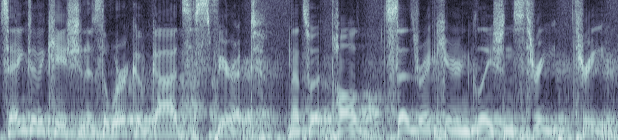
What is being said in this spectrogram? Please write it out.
Sanctification is the work of God's Spirit. That's what Paul says right here in Galatians 3 3.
